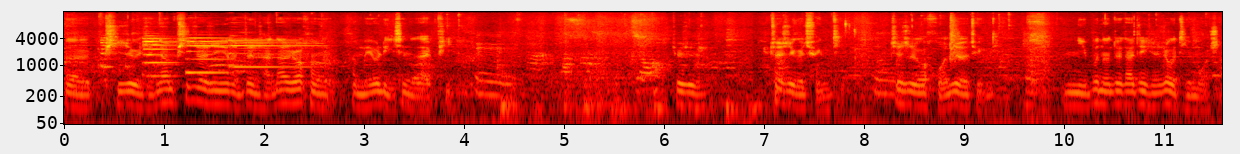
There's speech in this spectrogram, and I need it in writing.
在批这个事情，但批这个事情很正常，但是有很很没有理性的在批，嗯。就是这是一个群体，这是一个活着的群体，你不能对他进行肉体抹杀。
